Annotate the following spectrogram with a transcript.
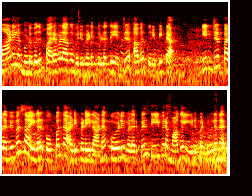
மாநிலம் முழுவதும் பரவலாக விரிவடைந்துள்ளது என்று அவர் குறிப்பிட்டார். இன்று பல விவசாயிகள் ஒப்பந்த அடிப்படையிலான கோழி வளர்ப்பில் தீவிரமாக ஈடுபட்டுள்ளனர்.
